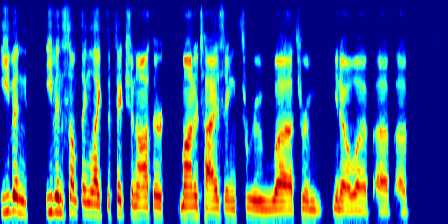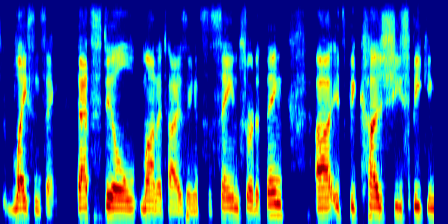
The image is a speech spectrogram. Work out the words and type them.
Even even something like the fiction author monetizing through uh, through you know a, a, a licensing. That's still monetizing. It's the same sort of thing. Uh, it's because she's speaking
